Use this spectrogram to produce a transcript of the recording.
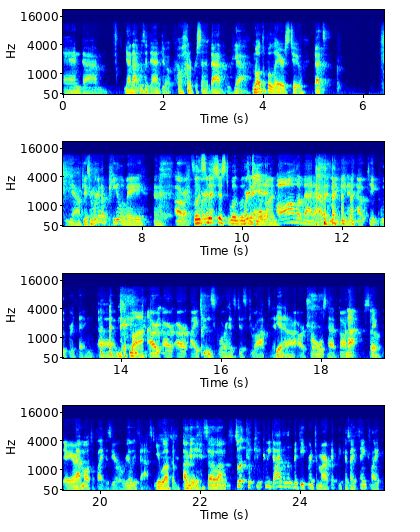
and um, yeah, that was a dad joke. oh, 100%. That yeah, Multiple layers too. that's Yeah. Okay. So we're gonna peel away the. All right. So So let's, gonna let's just we'll, we'll we're just gonna edit on. all of that out. It might be an outtake blooper thing. Um, Come on. our, our our iTunes score has just dropped, and Yeah. uh, our trolls have gone up. So there, there you that are. multiplied to zero really fast. You're welcome. Okay, so um, so look, can, can, can we dive a little bit deeper into market because I think like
